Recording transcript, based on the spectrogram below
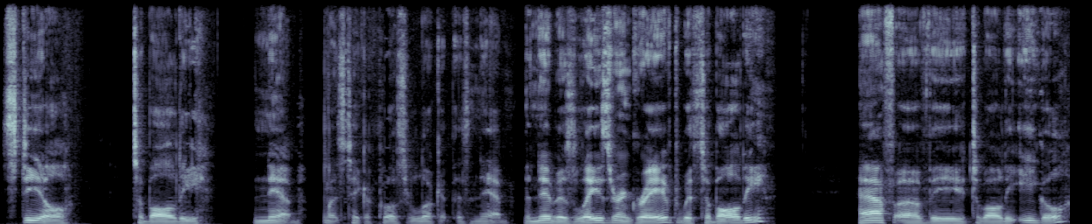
steel Tebaldi nib. Let's take a closer look at this nib. The nib is laser engraved with Tebaldi, half of the Tebaldi eagle,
